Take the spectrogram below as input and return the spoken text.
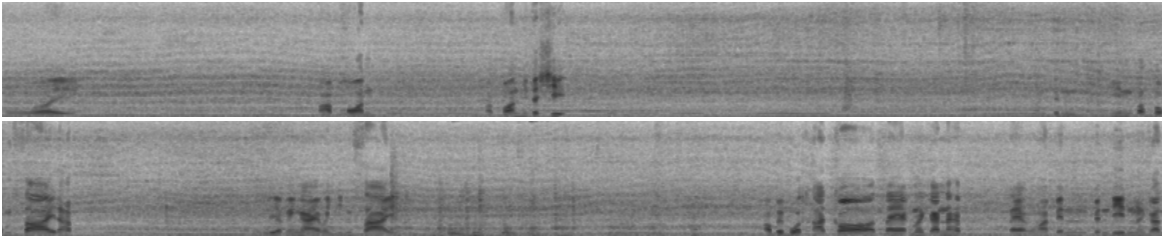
โอ้ยปลาพรปลาพรฮิตาชิมันเป็นหินผสมทรายนะครับ เรียกง่ายๆว่าหินทราย เอาไปบดอัดก็แตกเหมือนกันนะครับ แตกออกมาเป็นเป็นดินเหมือนกัน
